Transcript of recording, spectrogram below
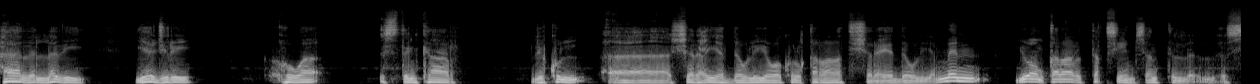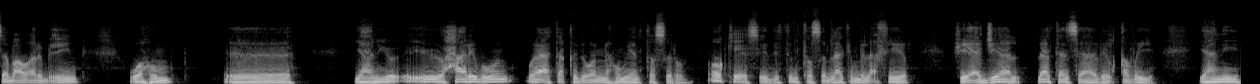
هذا الذي يجري هو استنكار لكل آه الشرعية الدولية وكل قرارات الشرعية الدولية. من يوم قرار التقسيم سنة السبعة وأربعين وهم آه يعني يحاربون ويعتقدوا أنهم ينتصرون. أوكي يا سيدي تنتصر لكن بالأخير في أجيال لا تنسى هذه القضية. يعني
